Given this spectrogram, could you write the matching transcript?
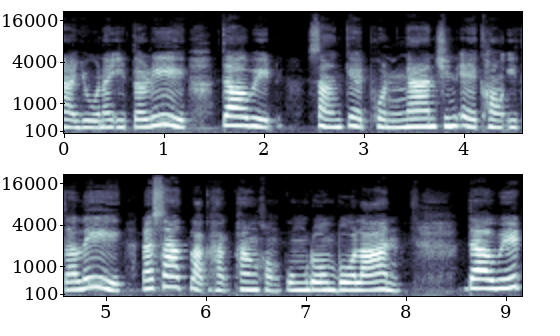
ณะอยู่ในอิตาลี ดาวิด สังเกตผลงานชิ้นเอกของอิตาลี และซากปลักหักพังของกรุงโรมโบราณ ดาวิด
